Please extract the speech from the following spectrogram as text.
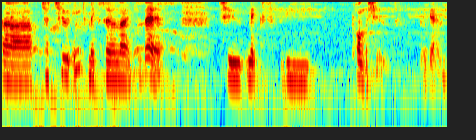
a tattoo ink mixer like this to mix the polishes again.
